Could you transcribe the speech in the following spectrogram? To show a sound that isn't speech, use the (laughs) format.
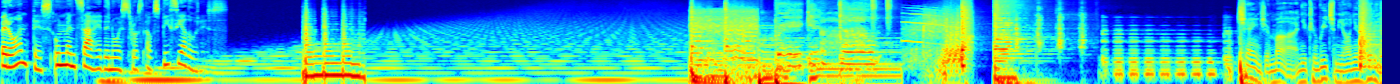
Pero antes, un mensaje de nuestros auspiciadores. Change your mind. You can reach me on your video.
